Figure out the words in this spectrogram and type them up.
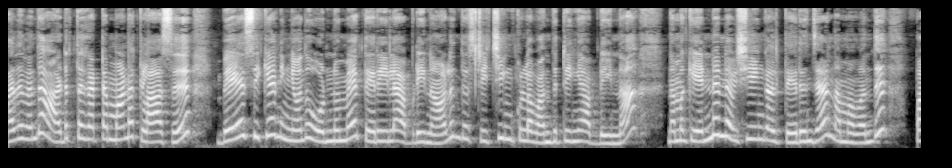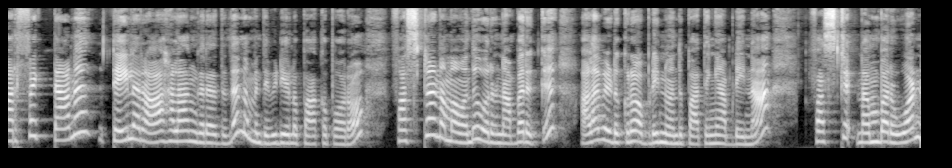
அது வந்து அடுத்த கட்டமான கிளாஸு பேசிக்காக நீங்கள் வந்து ஒன்றுமே தெரியல அப்படின்னாலும் இந்த ஸ்டிச்சிங்குள்ளே வந்துட்டீங்க அப்படின்னா நமக்கு என்னென்ன விஷயங்கள் தெரிஞ்சால் நம்ம வந்து பர்ஃபெக்டான டெய்லர் ஆகலாங்கிறது தான் நம்ம இந்த வீடியோவில் பார்க்க போகிறோம் ஃபஸ்ட்டாக நம்ம வந்து ஒரு நபருக்கு அளவு எடுக்கிறோம் அப்படின்னு வந்து பார்த்தீங்க அப்படின்னா ஃபஸ்ட்டு நம்பர் ஒன்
